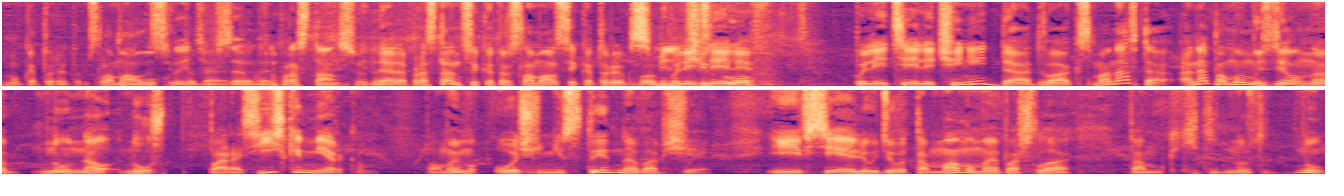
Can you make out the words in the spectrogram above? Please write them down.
ну, которая там сломалась. Двух туда, да, да. Ну, про станцию, да. Да, да, про станцию, которая сломалась и Смельчаков. полетели, полетели чинить, да, два космонавта. Она, по-моему, сделана, ну, на, ну уж по российским меркам, по-моему, очень не стыдно вообще. И все люди, вот там мама моя пошла, там какие-то, ну, ну,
